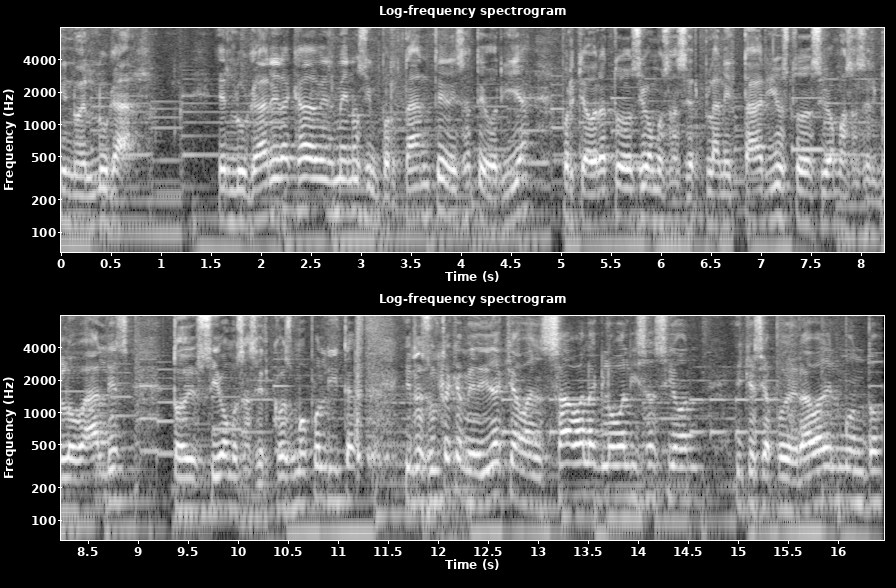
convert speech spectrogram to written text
y no el lugar. El lugar era cada vez menos importante en esa teoría porque ahora todos íbamos a ser planetarios, todos íbamos a ser globales, todos íbamos a ser cosmopolitas y resulta que a medida que avanzaba la globalización y que se apoderaba del mundo,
